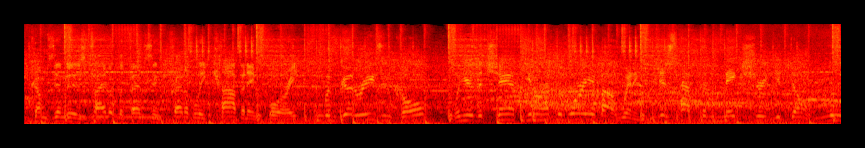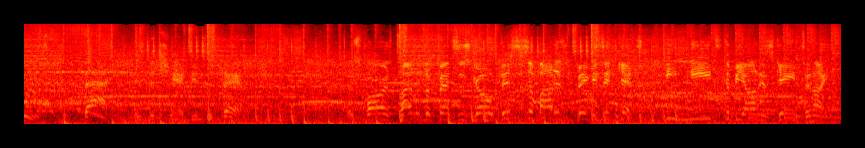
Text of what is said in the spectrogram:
Comes into his title defense incredibly confident, Corey. And with good reason, Cole. When you're the champ, you don't have to worry about winning. You just have to make sure you don't lose. That is the champion's advantage. As far as title defenses go, this is about as big as it gets. He needs to be on his game tonight.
